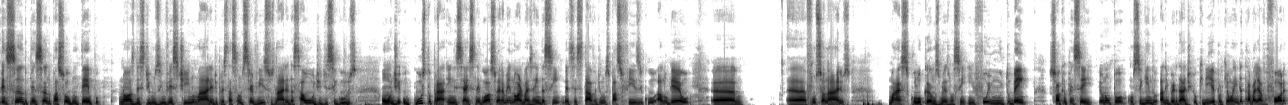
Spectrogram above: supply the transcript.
Pensando, pensando, passou algum tempo, nós decidimos investir numa área de prestação de serviços, na área da saúde e de seguros, onde o custo para iniciar esse negócio era menor, mas ainda assim necessitava de um espaço físico, aluguel, uh, uh, funcionários, mas colocamos mesmo assim. E foi muito bem. Só que eu pensei, eu não estou conseguindo a liberdade que eu queria, porque eu ainda trabalhava fora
